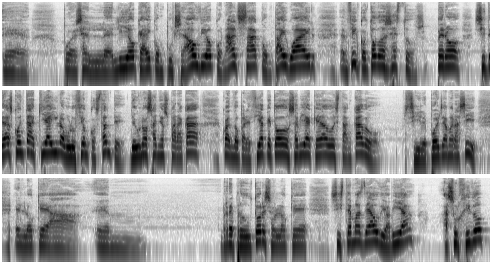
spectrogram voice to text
eh, pues el lío que hay con Pulse Audio, con Alsa, con PyWire, en fin, con todos estos. Pero si te das cuenta, aquí hay una evolución constante. De unos años para acá, cuando parecía que todo se había quedado estancado, si le puedes llamar así, en lo que a... Em, reproductores o en lo que sistemas de audio había, ha surgido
